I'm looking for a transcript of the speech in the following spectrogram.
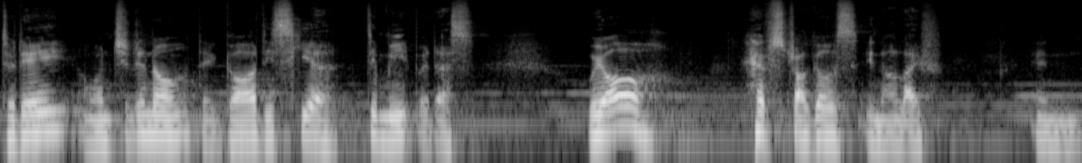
today, I want you to know that God is here to meet with us. We all have struggles in our life, and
